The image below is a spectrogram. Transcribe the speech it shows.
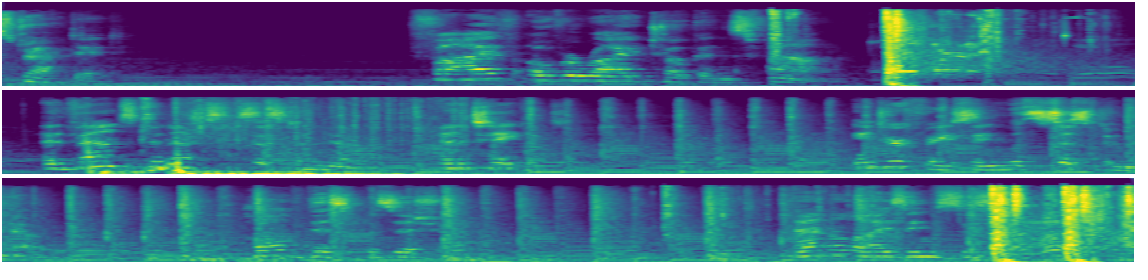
Extracted. Five override tokens found. Advance to next system node and take it. Interfacing with system node. Hold this position. Analyzing system.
